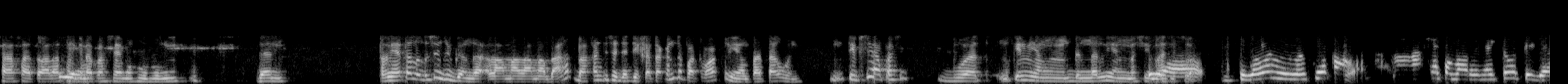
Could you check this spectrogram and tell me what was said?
salah satu alasan Iya. kenapa saya menghubungi. Dan ternyata lulusnya juga nggak lama-lama banget, bahkan bisa jadi katakan tepat waktu ya empat tahun. Tipsnya apa sih buat mungkin yang dengar nih yang masih mahasiswa? Iya, sebenarnya lulusnya kalau lulusnya kemarin itu tiga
